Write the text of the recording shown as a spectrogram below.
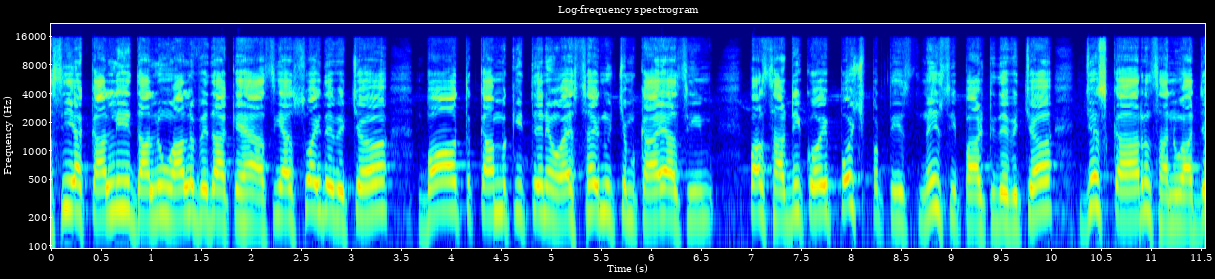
ਅਸੀਂ ਅਕਾਲੀ ਦਲ ਨੂੰ ਅਲਵਿਦਾ ਕਿਹਾ। ਅਸੀਂ ਐਸਵਾਈ ਦੇ ਵਿੱਚ ਬਹੁਤ ਕੰਮ ਕੀਤੇ ਨੇ ਐਸਆਈ ਨੂੰ ਚਮਕਾਇਆ ਸੀ, ਪਰ ਸਾਡੀ ਕੋਈ ਪੁਸ਼ ਪ੍ਰਤੀਤ ਨਹੀਂ ਸੀ ਪਾਰਟੀ ਦੇ ਵਿੱਚ, ਜਿਸ ਕਾਰਨ ਸਾਨੂੰ ਅੱਜ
